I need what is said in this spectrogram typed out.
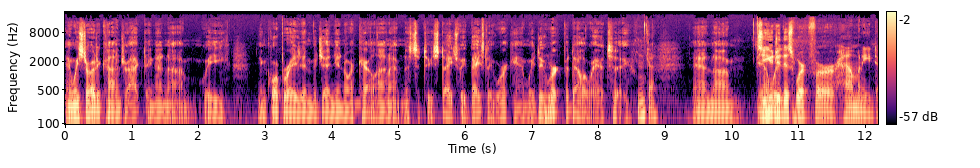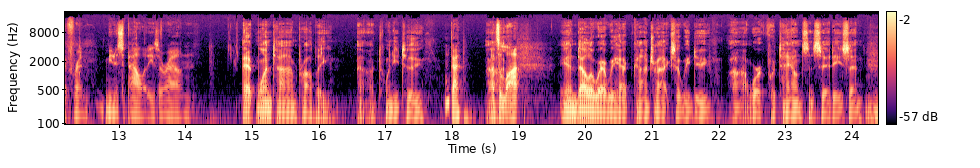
And we started contracting, and um, we incorporated in Virginia, North Carolina, and that's the two states we basically work in. We do work for Delaware too, okay. and um, So know, you do this work for how many different municipalities around? At one time probably uh, 22. Okay, that's a Uh, lot. In Delaware, we have contracts that we do uh, work for towns and cities, and Mm-hmm.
